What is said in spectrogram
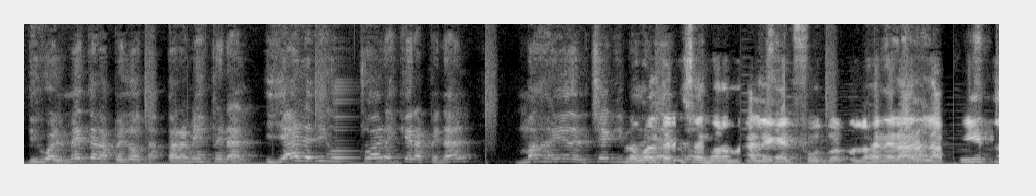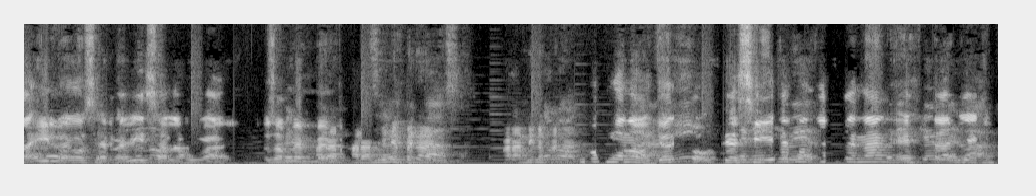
dijo el meta la pelota, para mí es penal. Y ya le dijo Suárez que era penal, más allá del cheque. No, Walter, eso es normal en el fútbol. Por lo general ah. la pita y luego se revisa la jugada. para, para, mí es penal. Para mí no es penal. No, no, no yo digo que si es penal está bien.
